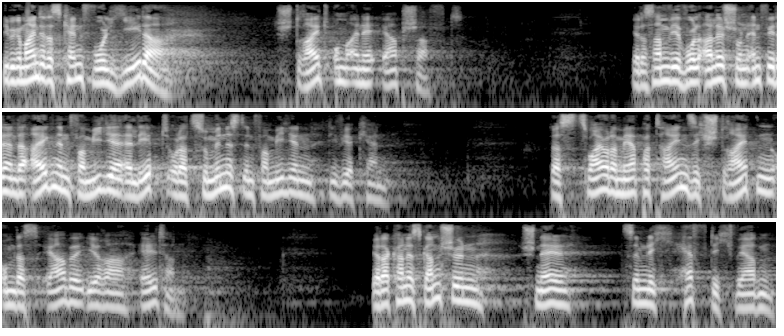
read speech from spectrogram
Liebe Gemeinde, das kennt wohl jeder. Streit um eine Erbschaft. Ja, das haben wir wohl alle schon entweder in der eigenen Familie erlebt oder zumindest in Familien, die wir kennen dass zwei oder mehr Parteien sich streiten um das Erbe ihrer Eltern. Ja, da kann es ganz schön schnell ziemlich heftig werden.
